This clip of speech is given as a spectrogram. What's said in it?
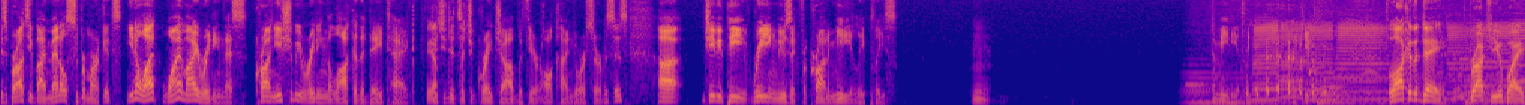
is brought to you by Metal Supermarkets. You know what? Why am I reading this? Krahn, you should be reading the lock of the day tag because Yep. you did such a great job with your all kind door services. Uh, GVP reading music for Krahn immediately, please. Hmm. Immediately. Thank you. Lock of the day brought to you by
